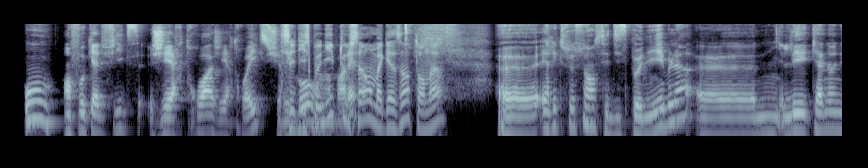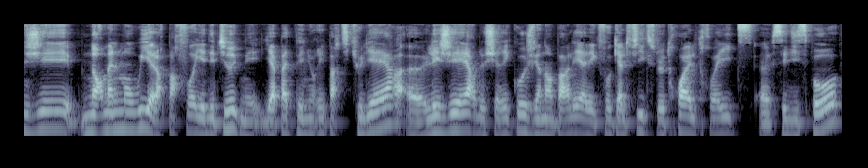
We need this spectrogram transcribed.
ou en focale fixe, GR3, GR3X. C'est disponible tout ça en magasin, t'en as? Euh, RX100, c'est disponible. Euh, les Canon G, normalement oui. Alors parfois il y a des petits trucs, mais il n'y a pas de pénurie particulière. Euh, les GR de chez Ricoh, je viens d'en parler avec focal fixe, le 3 et le 3X, euh, c'est dispo.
